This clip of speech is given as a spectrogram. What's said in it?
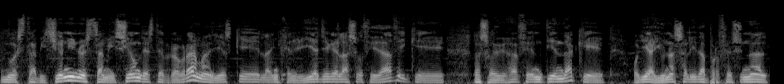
nuestra visión y nuestra misión de este programa, y es que la ingeniería llegue a la sociedad y que la sociedad entienda que, oye, hay una salida profesional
